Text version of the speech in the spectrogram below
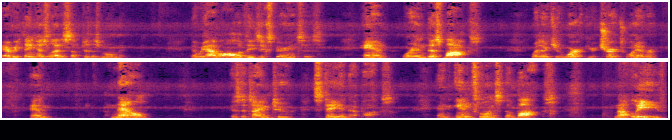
Everything has led us up to this moment. That we have all of these experiences and we're in this box, whether it's your work, your church, whatever, and now is the time to stay in that box and influence the box. Not leave,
